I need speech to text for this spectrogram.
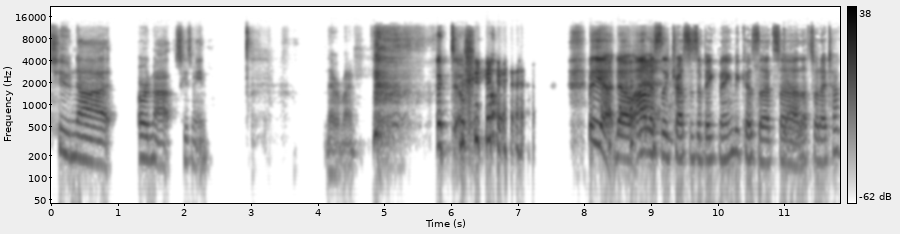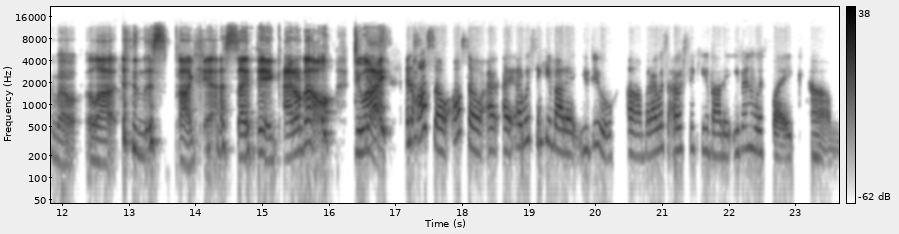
to not or not excuse me never mind i don't but yeah no obviously trust is a big thing because that's uh yeah. that's what i talk about a lot in this podcast i think i don't know do yeah. i and also also I, I, I was thinking about it you do uh, but i was i was thinking about it even with like um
